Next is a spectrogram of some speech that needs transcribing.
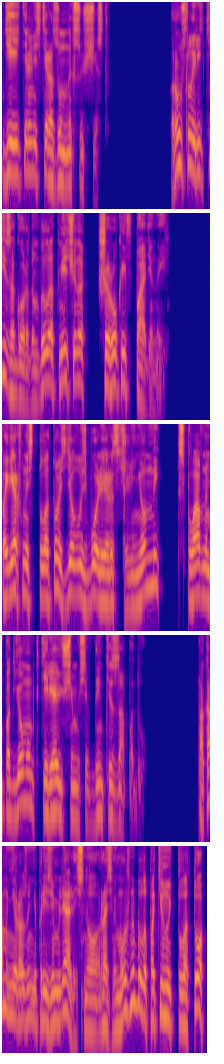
деятельности разумных существ. Русло реки за городом было отмечено широкой впадиной. Поверхность плато сделалась более расчлененной, с плавным подъемом к теряющемуся в дымке западу. Пока мы ни разу не приземлялись, но разве можно было покинуть плато,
